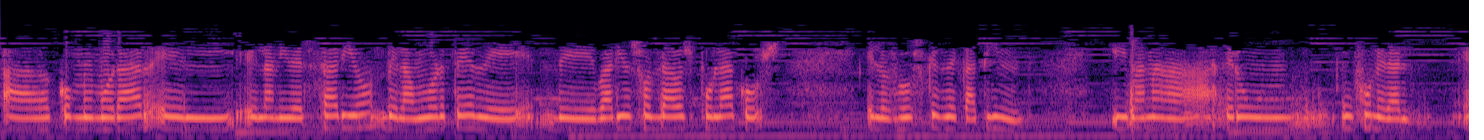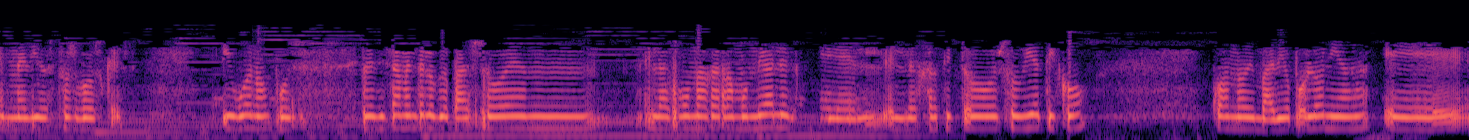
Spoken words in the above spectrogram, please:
a conmemorar el, el aniversario de la muerte de, de varios soldados polacos en los bosques de Katyn y van a hacer un, un funeral en medio de estos bosques. Y bueno, pues precisamente lo que pasó en, en la Segunda Guerra Mundial es que el, el ejército soviético, cuando invadió Polonia, eh,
